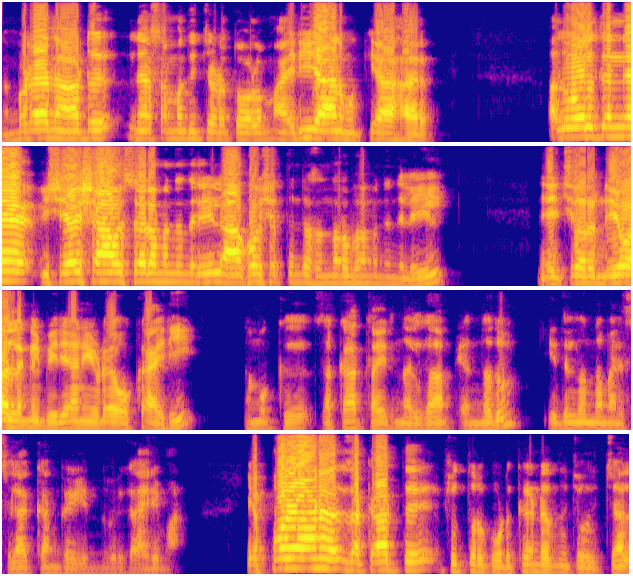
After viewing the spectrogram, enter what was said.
നമ്മുടെ നാടിനെ സംബന്ധിച്ചിടത്തോളം അരിയാണ് മുഖ്യാഹാരം. അതുപോലെ തന്നെ വിശേഷാവസരം എന്ന നിലയിൽ ആഘോഷത്തിന്റെ സന്ദർഭം എന്ന നിലയിൽ നെയ്ച്ചോറിന്റെയോ അല്ലെങ്കിൽ ബിരിയാണിയുടെയോ ഒക്കെ അരി നമുക്ക് സക്കാത്തായി നൽകാം എന്നതും ഇതിൽ നിന്ന് മനസ്സിലാക്കാൻ കഴിയുന്ന ഒരു കാര്യമാണ്. എപ്പോഴാണ് സക്കാത്ത് ഫിത്തർ കൊടുക്കേണ്ടതെന്ന് ചോദിച്ചാൽ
